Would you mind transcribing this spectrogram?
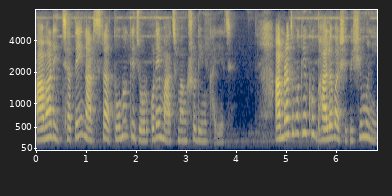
আমার ইচ্ছাতেই নার্সরা তোমাকে জোর করে মাছ, মাংস, ডিম খাইয়েছে। আমরা তোমাকে খুব ভালোবাসি, পিসিমণি।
